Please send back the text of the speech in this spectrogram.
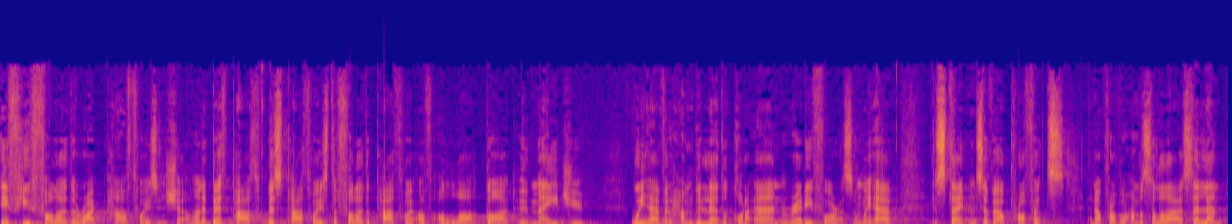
If you follow the right pathways, inshallah. And the best, path, best pathway is to follow the pathway of Allah, God, who made you. We have, alhamdulillah, the Quran ready for us, and we have the statements of our prophets and our Prophet Muhammad وسلم,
